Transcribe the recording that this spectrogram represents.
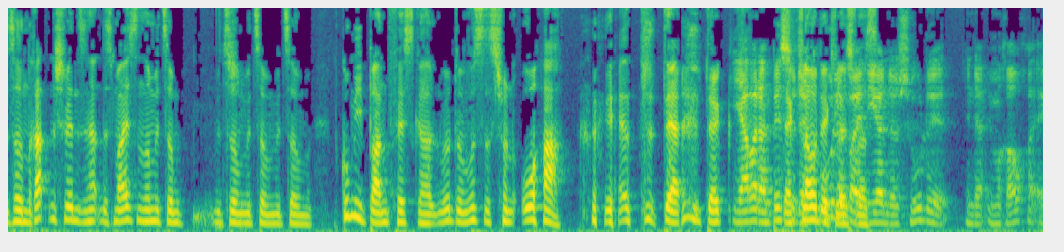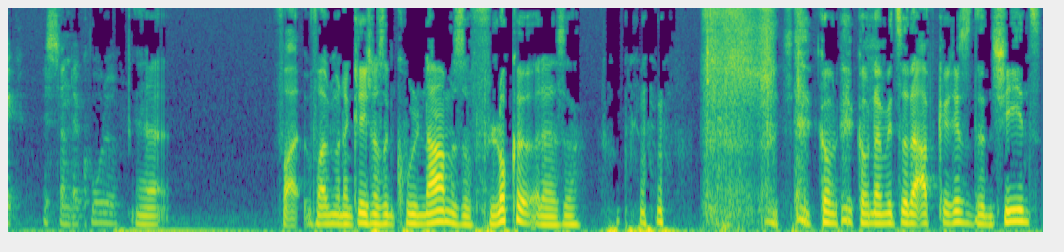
so ein Rattenschwänzchen hatten, das meistens noch mit so, einem- mit so, mit so, mit so einem Gummiband festgehalten wird. Du wusstest schon, oha. der, der, Ja, aber dann bist Der du der Coole bei was. dir in der Schule, in der, im Rauchereck. Ist dann der Coole. Ja. Vor, vor allem, dann kriege ich noch so einen coolen Namen, so Flocke oder so. kommt, kommt dann mit so einer abgerissenen Jeans,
